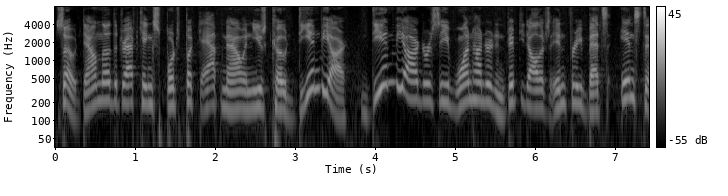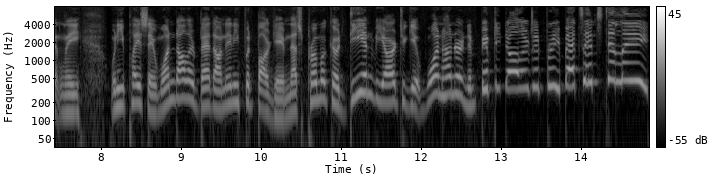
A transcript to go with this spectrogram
So, download the DraftKings Sportsbook app now and use code DNVR, DNVR to receive $150 in free bets instantly when you place a $1 bet on any football game. That's promo code DNVR to get $150 in free bets instantly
